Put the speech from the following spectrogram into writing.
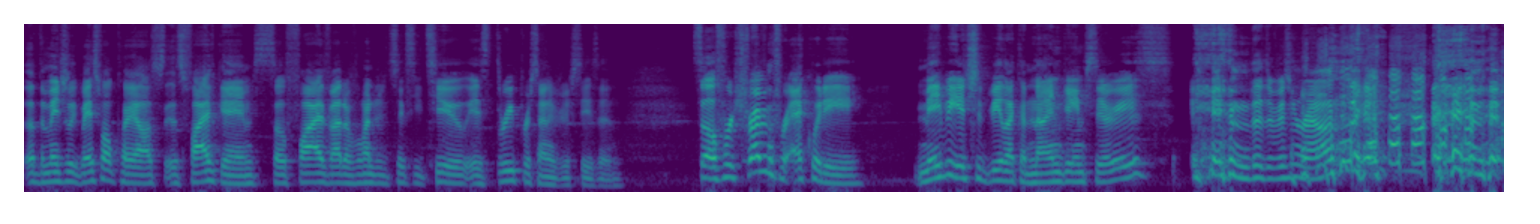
of, the Major League Baseball playoffs is five games, so five out of 162 is three percent of your season. So if we're striving for equity, maybe it should be like a nine-game series in the division round, and,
